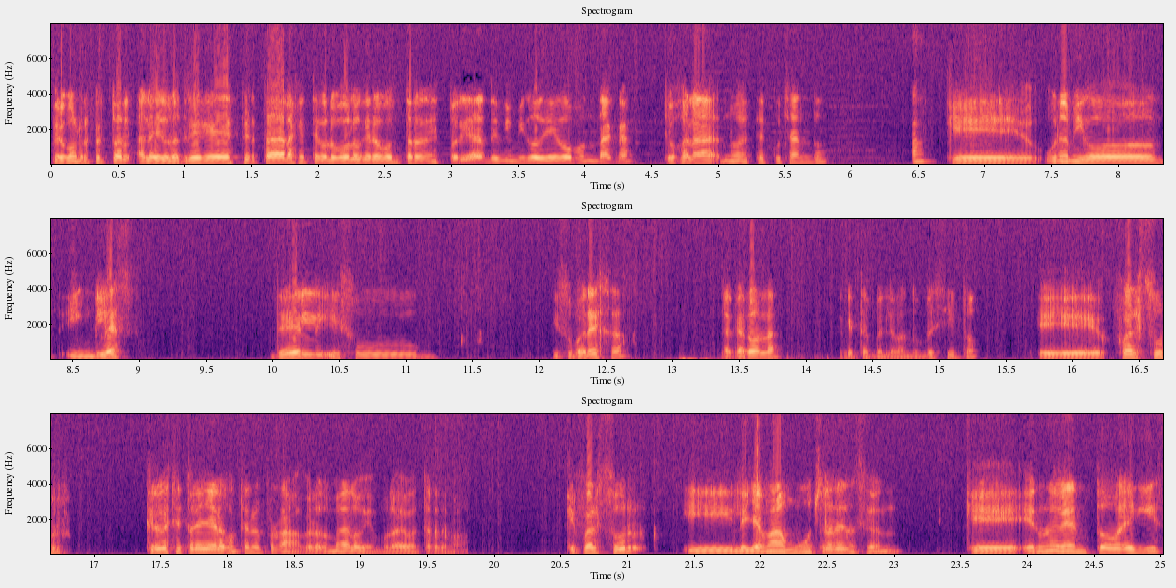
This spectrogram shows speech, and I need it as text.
Pero con respecto a- a la idolatría que despierta a la gente de Colo Colo, quiero contar una historia de mi amigo Diego Pondaca, que ojalá nos esté escuchando, Ah. que un amigo inglés de él y su y su pareja, la Carola, que también le mando un besito, eh, fue al sur. Creo que esta historia ya la conté en el programa, pero no me da lo mismo, lo voy a contar de nuevo. Que fue al sur y le llamaba mucho la atención que en un evento X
